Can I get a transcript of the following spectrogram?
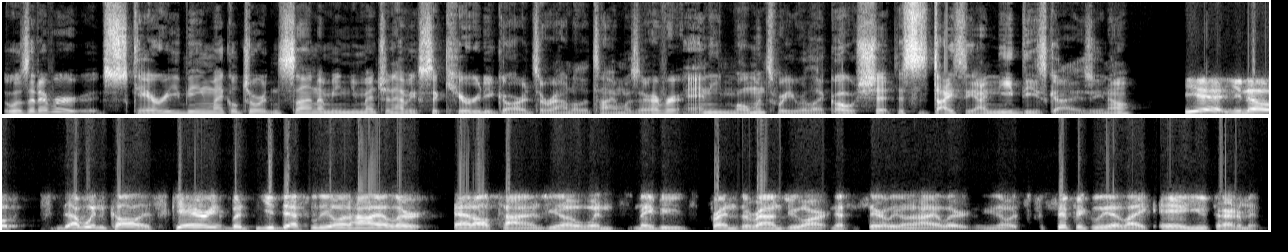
Was it ever scary being Michael Jordan's son? I mean, you mentioned having security guards around all the time. Was there ever any moments where you were like, "Oh shit, this is dicey. I need these guys," you know? Yeah, you know, I wouldn't call it scary, but you're definitely on high alert at all times, you know, when maybe friends around you aren't necessarily on high alert. You know, specifically at like AAU tournaments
